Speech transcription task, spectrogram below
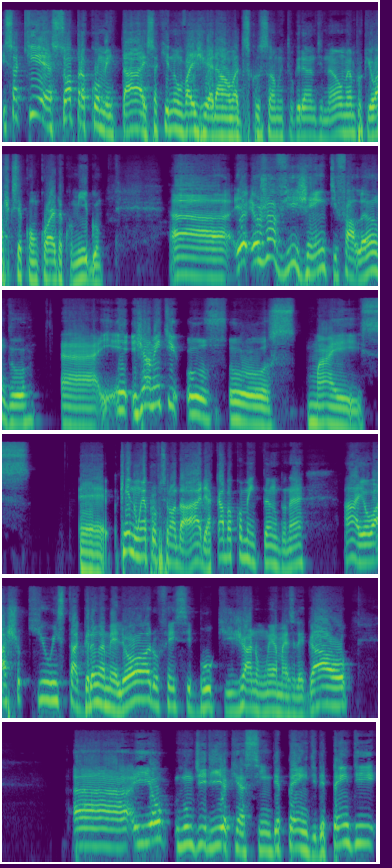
isso aqui é só para comentar, isso aqui não vai gerar uma discussão muito grande, não, mesmo porque eu acho que você concorda comigo. Uh, eu, eu, já vi gente falando, uh, e, e, geralmente os, os mais. É, quem não é profissional da área acaba comentando, né? Ah, eu acho que o Instagram é melhor, o Facebook já não é mais legal. Uh, e eu não diria que é assim, depende, depende,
